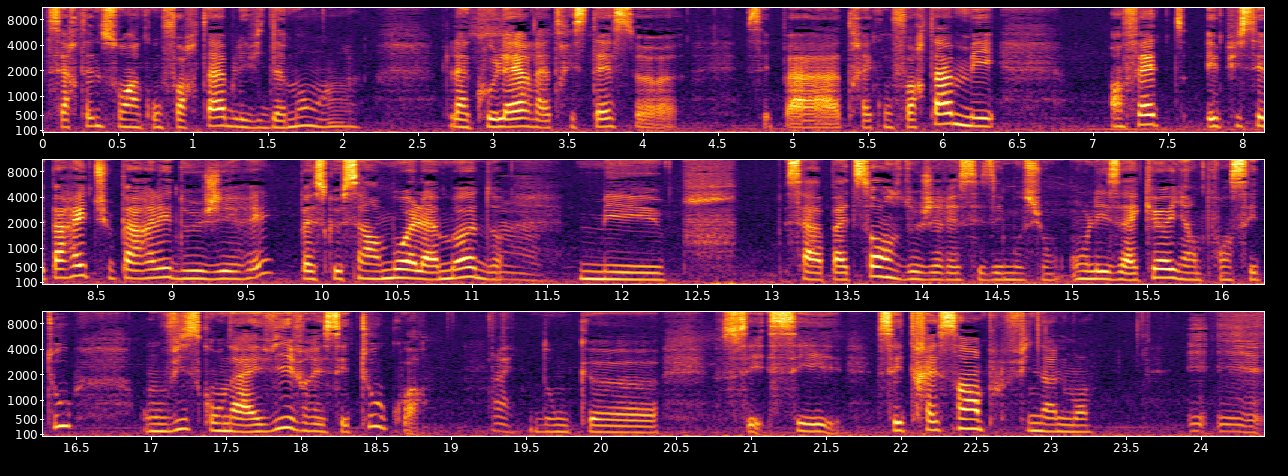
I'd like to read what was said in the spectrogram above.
certaines sont inconfortables, évidemment. Hein. La colère, la tristesse, euh, c'est pas très confortable, mais en fait, et puis c'est pareil, tu parlais de gérer, parce que c'est un mot à la mode. Mmh mais ça n'a pas de sens de gérer ses émotions. On les accueille, un point, c'est tout. On vit ce qu'on a à vivre et c'est tout, quoi. Donc, euh, c'est très simple, finalement. Et,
